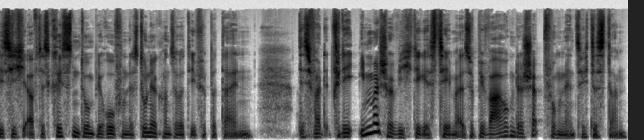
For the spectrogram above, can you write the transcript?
die sich auf das Christentum berufen, das tun ja konservative Parteien, das war für die immer schon ein wichtiges Thema. Also Bewahrung der Schöpfung nennt sich das dann.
